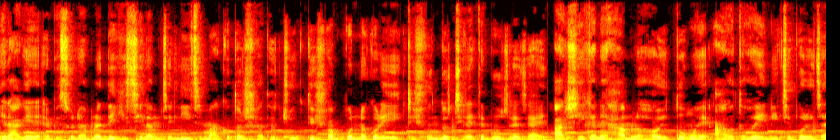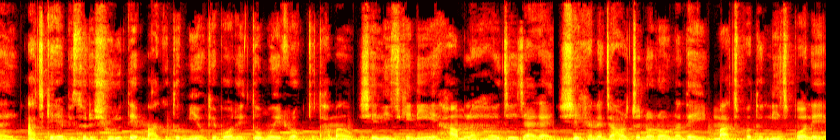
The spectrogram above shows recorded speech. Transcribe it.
এর আগের এপিসোডে আমরা দেখেছিলাম যে লিজ মাকতোর সাথে চুক্তি সম্পন্ন করে একটি সুন্দর ছেলেতে বদলে যায়। আর সেখানে হামলা হয় তোময় আহত হয়ে নিচে পড়ে যায়। আজকের এপিসোডের শুরুতে মাকতো মিওকে বলে তোময়ের রক্ত থামাও। সে লিজকে নিয়ে হামলা হয় যে জায়গায় সেখানে যাওয়ার জন্য রওনা দেয়। মাঝপথে লিজ বলে,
